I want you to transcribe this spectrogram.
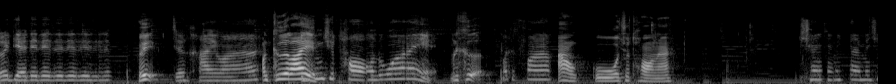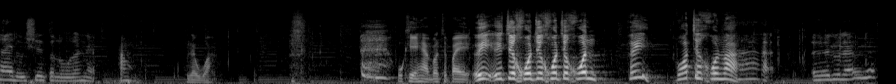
เฮ้ยเดี๋ยวเดี๋ยวเดี๋ยวเดี๋ยวเดี๋ยวเดี๋ยวเฮ้ย เจอใครวะมันคืออะไร มีชุดทองด้วยมันคือ what the fuck อ้าว กูชุดทองนะ ใช่ไม่ใช่ไม่ใช่รู้ชื่อก็รู้แล้วเนี่ยอะไรวะ โอเคครับเราจะไปเอ้ยเอ้ยเจอคนเจอคนเจอคน เฮ้ยบอสเจอคนว่ะเออรู้แล้วรู้แล้ว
